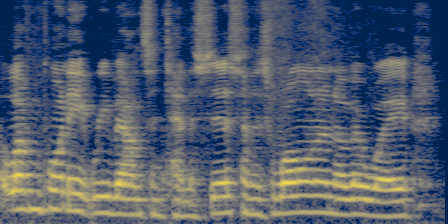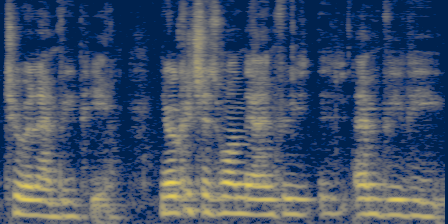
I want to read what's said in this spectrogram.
11.8 rebounds, and 10 assists, and is well on another way to an MVP. Jokic has won the MVP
